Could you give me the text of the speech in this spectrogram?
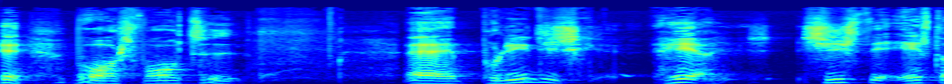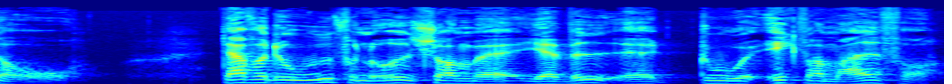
vores fortid. Uh, politisk her sidste efterår, der var du ude for noget, som øh, jeg ved, at du ikke var meget for.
